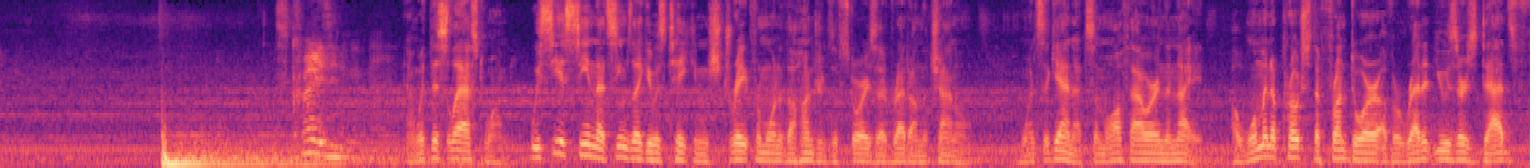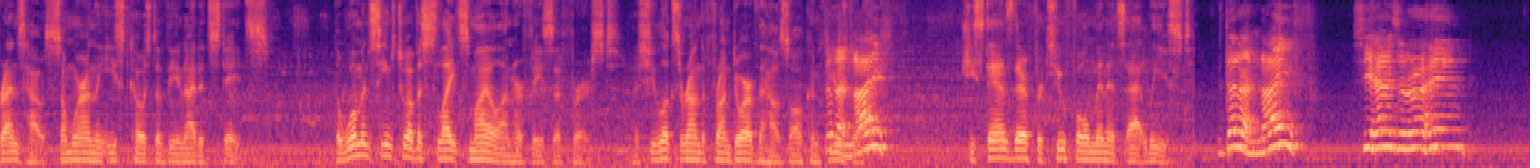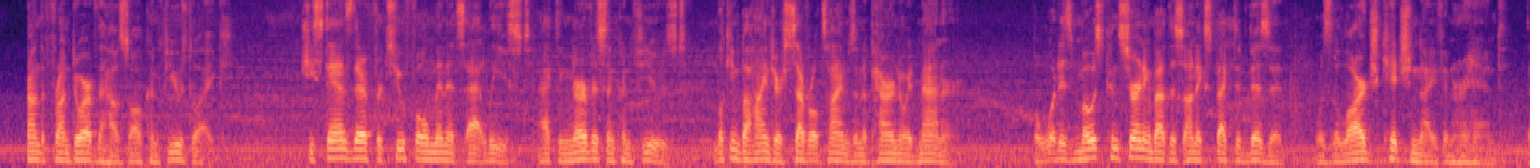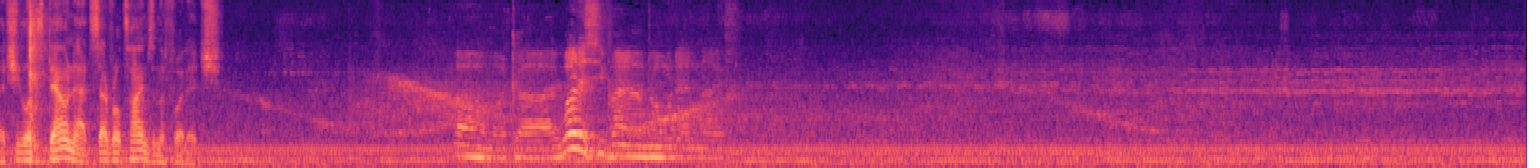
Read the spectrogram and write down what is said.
It's crazy to me, man. And with this last one, we see a scene that seems like it was taken straight from one of the hundreds of stories I've read on the channel. Once again, at some off hour in the night, a woman approached the front door of a Reddit user's dad's friend's house somewhere on the east coast of the United States. The woman seems to have a slight smile on her face at first, as she looks around the front door of the house all confused. Is that a knife? She stands there for two full minutes at least, Is that a knife? She has in her hand? around the front door of the house all confused like. She stands there for two full minutes at least, acting nervous and confused, looking behind her several times in a paranoid manner. But what is most concerning about this unexpected visit was the large kitchen knife in her hand that she looks down at several times in the footage. Oh my god. What is she planning on doing with that knife?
